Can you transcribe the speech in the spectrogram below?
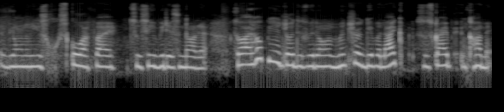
if you want to use school Wi-Fi to see videos and all that. So I hope you enjoyed this video. Make sure to give a like, subscribe, and comment.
